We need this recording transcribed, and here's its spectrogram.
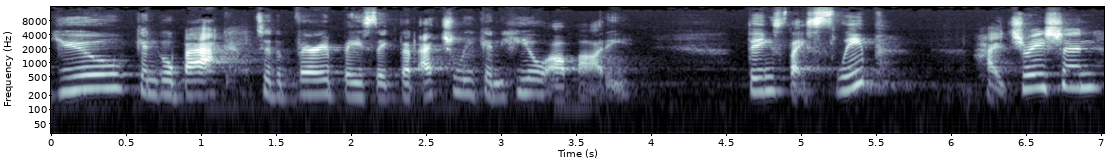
you can go back to the very basic that actually can heal our body. Things like sleep, hydration,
